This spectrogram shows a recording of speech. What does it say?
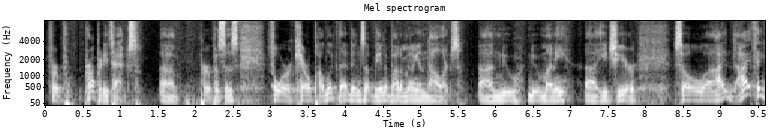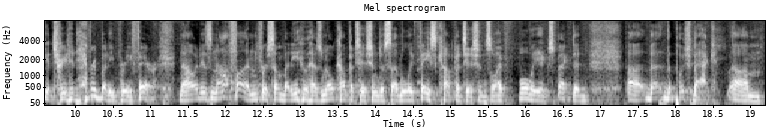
for p- property tax uh, purposes. For Carroll Public, that ends up being about a million dollars uh, new new money uh, each year. So uh, I I think it treated everybody pretty fair. Now it is not fun for somebody who has no competition to suddenly face competition. So I fully expected uh, the the pushback. Um,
